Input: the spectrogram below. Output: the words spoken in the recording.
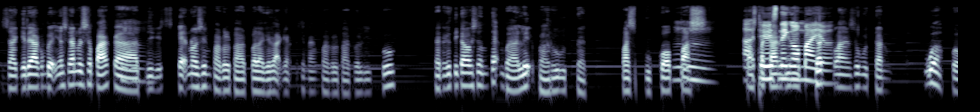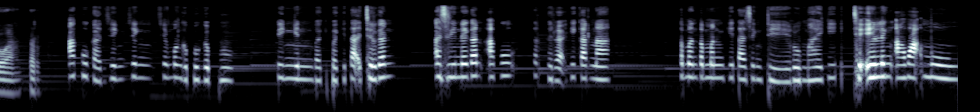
Terus akhirnya aku mbak Nyos kan sepakat. Mm-mm. Iki kekno sing bakul-bakul lagi tak kekno sing nang bakul-bakul iku. Dan ketika wis entek balik baru udan. Pas buka pas Mm-mm. pas tekan ning omah ya langsung udan. Wah, bawater. aku kan sing sing sing menggebu-gebu pingin bagi-bagi takjil kan aslinya kan aku tergerak ki karena teman-teman kita sing di rumah iki jeeling awakmu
